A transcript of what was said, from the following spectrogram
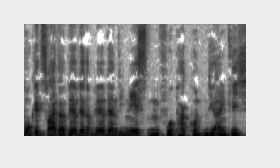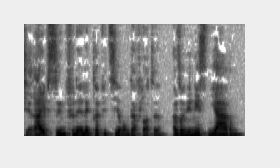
wo geht's weiter? Wer wären, wer wären die nächsten Fuhrparkkunden, die eigentlich reif sind für eine Elektrifizierung der Flotte? Also in den nächsten Jahren?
